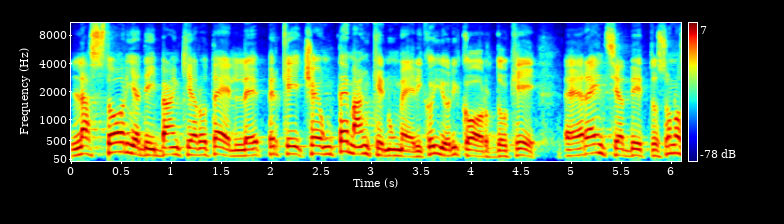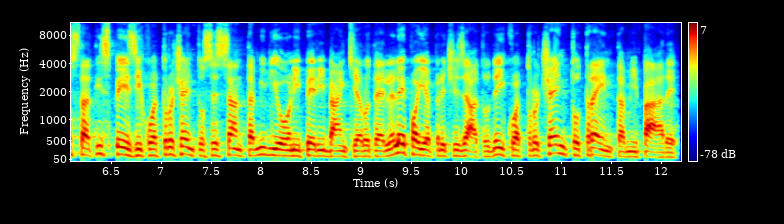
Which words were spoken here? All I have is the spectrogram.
la storia dei banchi a rotelle, perché c'è un tema anche numerico. Io ricordo che eh, Renzi ha detto sono stati spesi 460 milioni per i banchi a rotelle. Lei poi ha precisato dei 430, mi pare,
